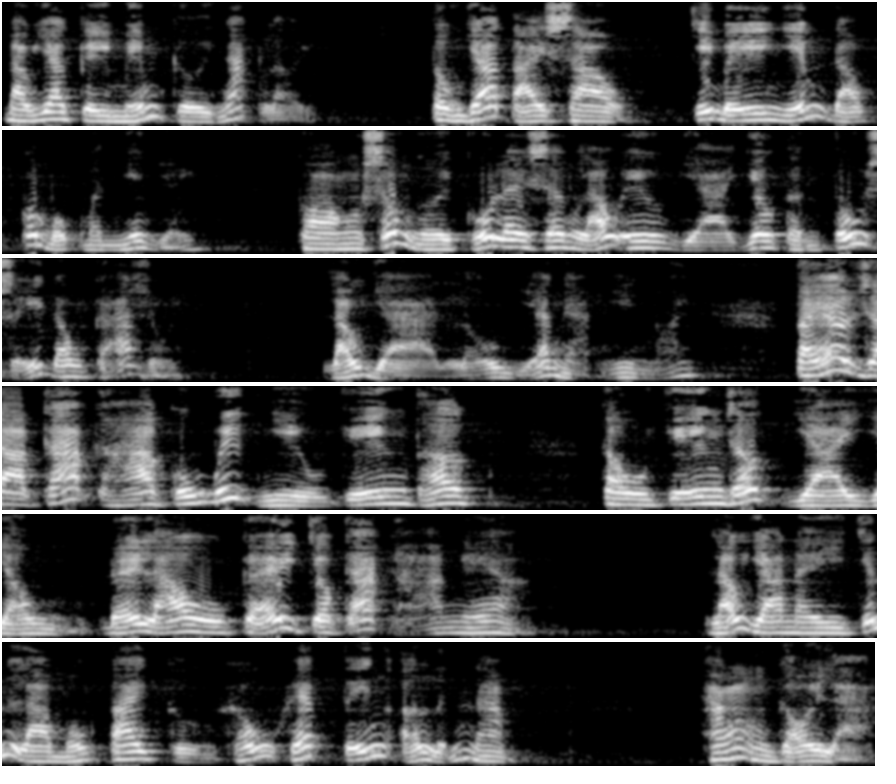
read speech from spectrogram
Đào Gia Kỳ mỉm cười ngắt lời. Tôn giá tại sao chỉ bị nhiễm độc có một mình như vậy? Còn số người của Lê Sơn Lão Yêu và vô tình tú sĩ đâu cả rồi? Lão già lộ vẻ ngạc nhiên nói. Té ra các hạ cũng biết nhiều chuyện thật. Câu chuyện rất dài dòng để lão kể cho các hạ nghe. Lão già này chính là một tay cường khấu khép tiếng ở lĩnh Nam. Hắn gọi là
